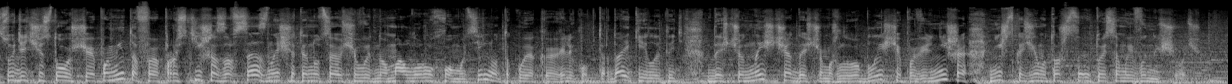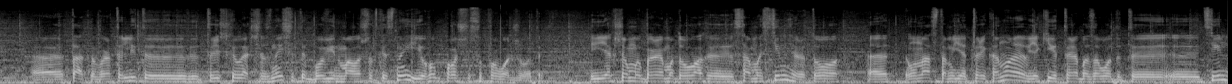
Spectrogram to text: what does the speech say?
Судячи з того, що я помітив, е, простіше за все знищити, ну це очевидно, малорухому ціль, ну таку як гелікоптер, да, який летить дещо нижче, дещо можливо ближче, повільніше, ніж, скажімо, тож той самий винищувач. Е, Так, вертоліт е, трішки легше знищити, бо він малошвидкісний і його проще супроводжувати. І якщо ми беремо до уваги саме стінгер, то е, у нас там є три каної, в які треба заводити е, ціль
